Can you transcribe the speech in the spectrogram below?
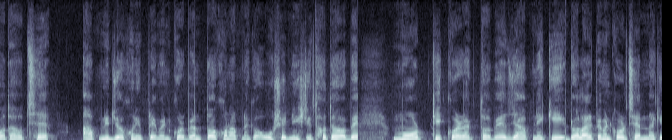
কথা হচ্ছে, আপনি যখনই পেমেন্ট করবেন, তখন আপনাকে অবশ্যই নিশ্চিত হতে হবে মোড ঠিক করে রাখতে হবে যে আপনি কি ডলার পেমেন্ট করছেন নাকি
